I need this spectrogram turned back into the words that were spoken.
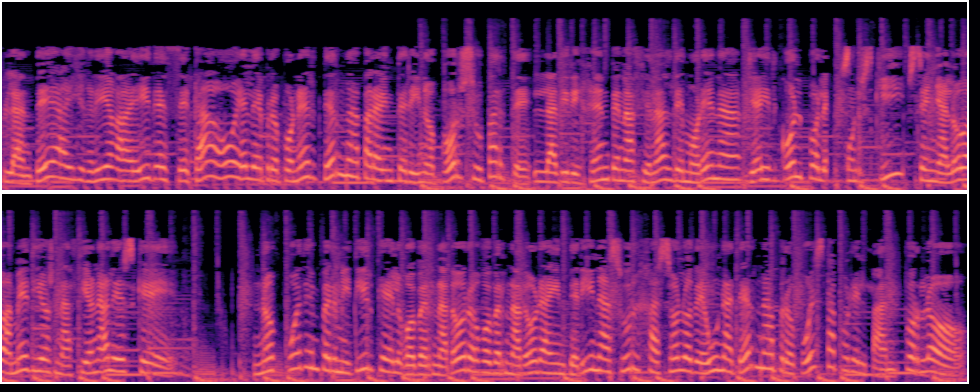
Plantea YIDCKOL proponer terna para interino por su parte, la dirigente nacional de Morena, Jade Kolpolensky, señaló a medios nacionales que no pueden permitir que el gobernador o gobernadora interina surja solo de una terna propuesta por el PAN, por lo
